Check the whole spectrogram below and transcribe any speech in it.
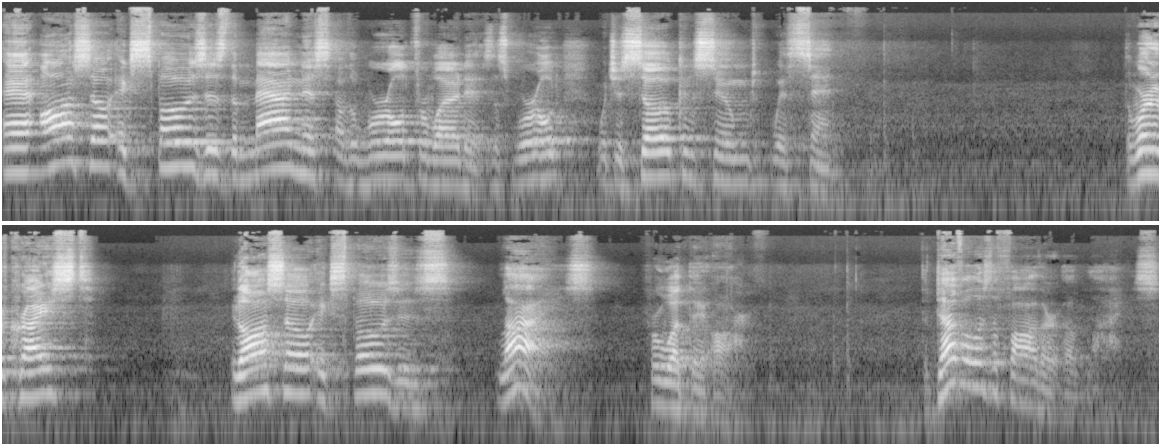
and also exposes the madness of the world for what it is this world which is so consumed with sin. The Word of Christ, it also exposes lies for what they are. The devil is the father of lies.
